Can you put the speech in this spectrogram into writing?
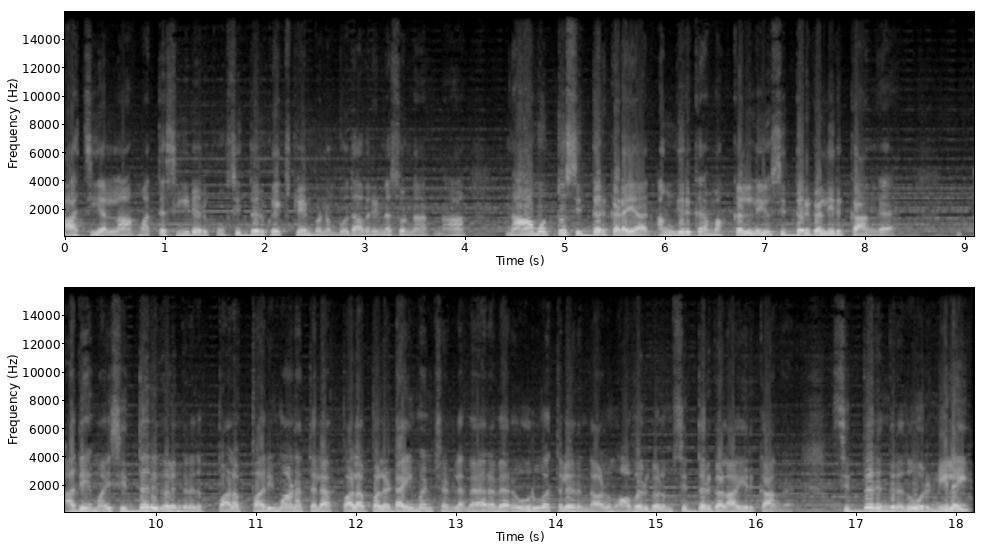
காட்சியெல்லாம் மற்ற சீடருக்கும் சித்தருக்கும் எக்ஸ்பிளைன் பண்ணும்போது அவர் என்ன சொன்னார்னா நான் மட்டும் சித்தர் கிடையாது. அங்க இருக்கிற மக்கள்லயும் சித்தர்கள் இருக்காங்க. அதே மாதிரி சித்தர்களுங்கிறது பல பரிமாணத்தில் பல பல டைமென்ஷனில் வேற வேற உருவத்தில் இருந்தாலும் அவர்களும் சித்தர்களாக இருக்காங்க. சித்தருங்கிறது ஒரு நிலை.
